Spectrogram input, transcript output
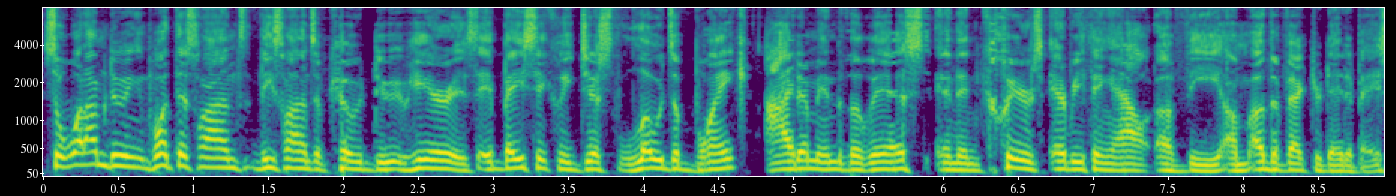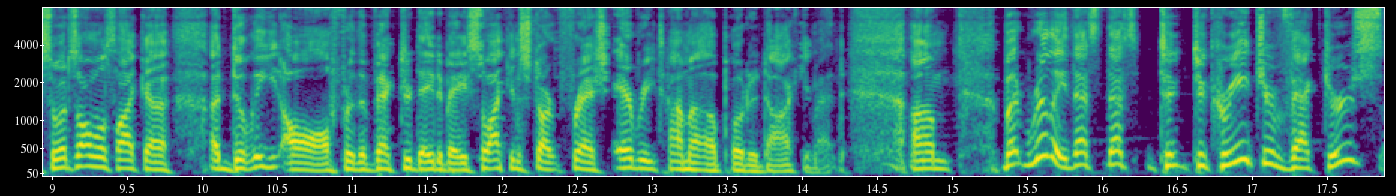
So what I'm doing, what this lines these lines of code do here is it basically just loads a blank item into the list and then clears everything out of the um, of the vector database. So it's almost like a, a delete all for the vector database, so I can start fresh every time I upload a document. Um, but really, that's that's to, to create your vectors,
